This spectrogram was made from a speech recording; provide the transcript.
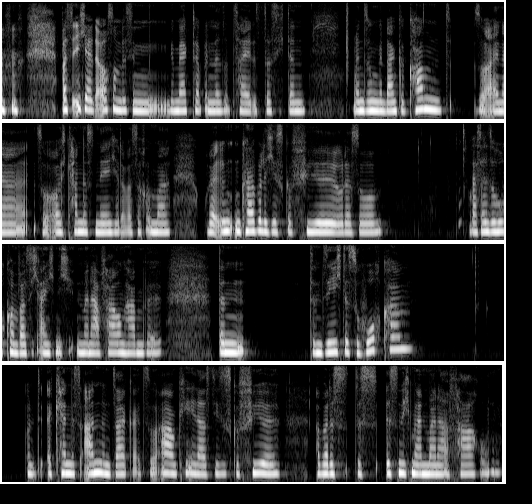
Was ich halt auch so ein bisschen gemerkt habe in dieser Zeit, ist, dass ich dann, wenn so ein Gedanke kommt, so einer, so, oh, ich kann das nicht oder was auch immer, oder irgendein körperliches Gefühl oder so, was dann so hochkommt, was ich eigentlich nicht in meiner Erfahrung haben will, dann, dann sehe ich das so hochkommen und erkenne es an und sage halt so, ah, okay, da ist dieses Gefühl, aber das, das ist nicht mehr in meiner Erfahrung.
